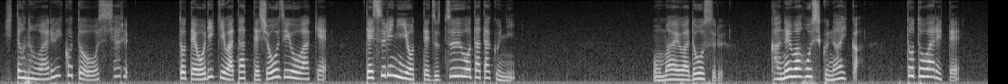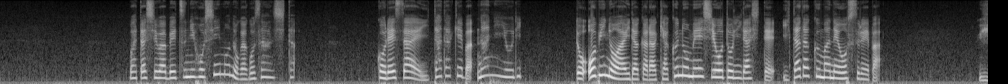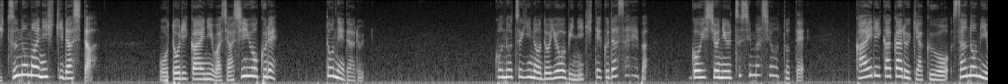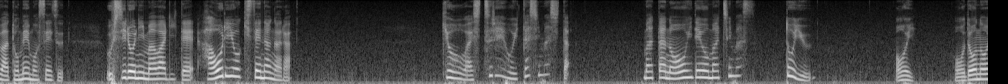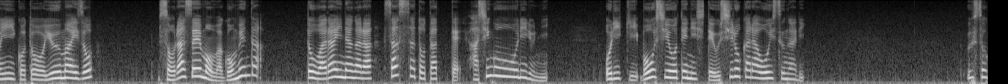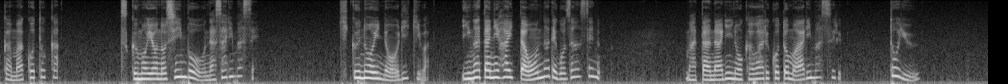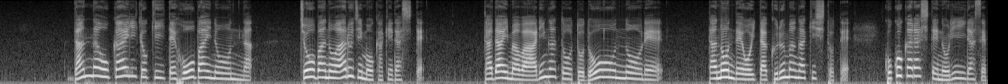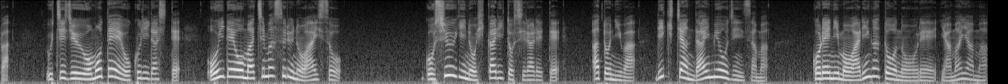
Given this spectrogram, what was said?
人の悪いことをおっしゃる。とて織木は立って障子を開け、手すりによって頭痛をたたくに。お前はどうする？金は欲しくないか？と問われて、私は別に欲しいものがござんした。これさえいただけば何より。と帯の間から客の名刺を取り出していただく真似をすれば。いつの間に引き出した？お取り替えには写真をくれ。とねだる。この次の土曜日に来てくだされば、ご一緒に写しましょうとて、帰りかかる客をさのみは止めもせず後ろに回りて羽織を着せながら「今日は失礼をいたしましたまたのおいでを待ちます」という。おい、ほどのいいことを言うまいぞ。そら正門はごめんだ。と笑いながらさっさと立ってはしごを降りるに、おりき帽子を手にして後ろから追いすがり、嘘かまことか、つくもよの辛抱をなさりませ。菊の井のおりきは、鋳型に入った女でござんせぬ。またなりの変わることもありまする。という旦那お帰りと聞いて購買の女帳場の主も駆け出して「ただいまはありがとうと同音のお礼頼んでおいた車が騎士とてここからして乗り出せばうち中表へ送り出しておいでを待ちまするの愛想ご祝儀の光と知られて後には力ちゃん大明神様これにもありがとうのお礼山々。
